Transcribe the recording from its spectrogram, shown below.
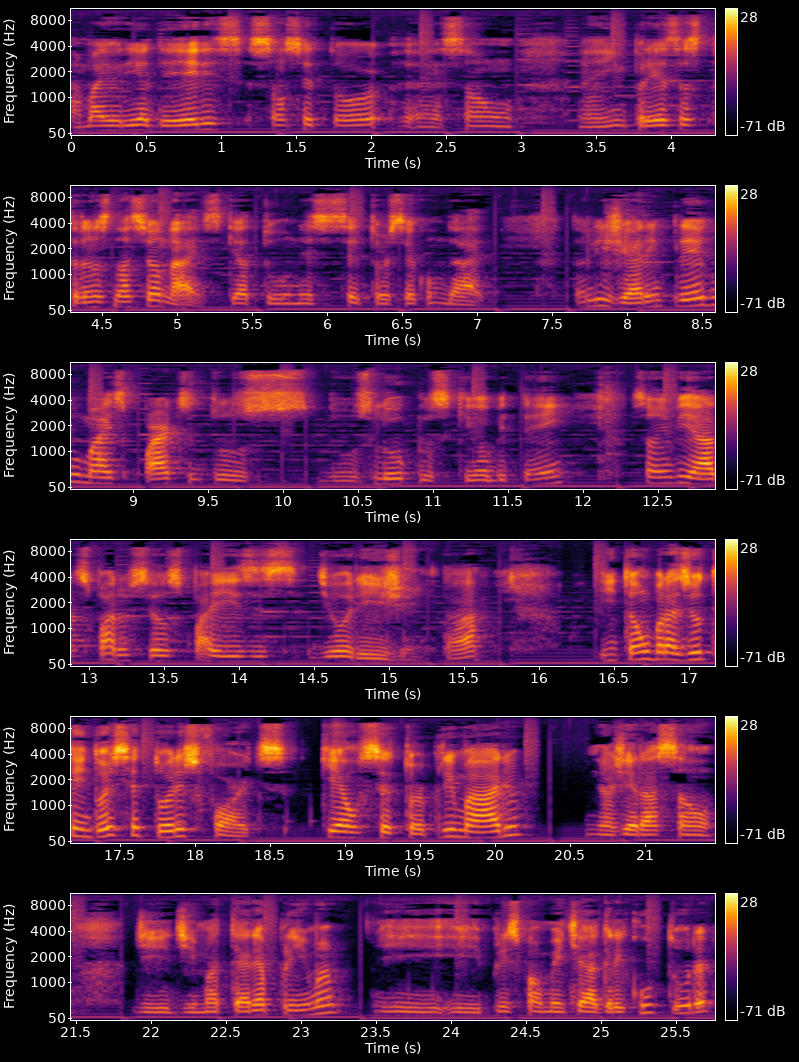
A maioria deles são setor é, são é, empresas transnacionais que atuam nesse setor secundário. Então ele gera emprego, mas parte dos, dos lucros que obtém são enviados para os seus países de origem. Tá? Então o Brasil tem dois setores fortes, que é o setor primário, na geração de, de matéria-prima e, e principalmente a agricultura,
